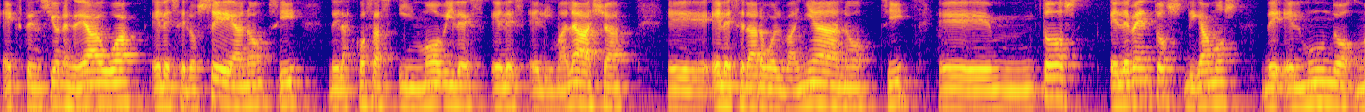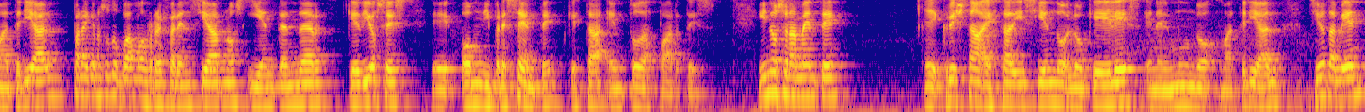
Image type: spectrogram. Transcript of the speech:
extensiones de agua, él es el océano, ¿sí? de las cosas inmóviles, él es el Himalaya, eh, él es el árbol bañano, ¿sí? todos elementos, digamos, del mundo material para que nosotros podamos referenciarnos y entender que Dios es eh, omnipresente, que está en todas partes. Y no solamente eh, Krishna está diciendo lo que Él es en el mundo material, sino también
